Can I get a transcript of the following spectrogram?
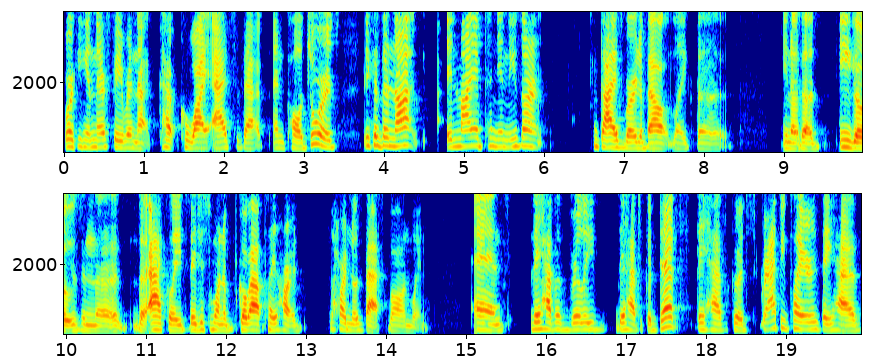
working in their favor, and that Ka- Kawhi adds to that, and Paul George, because they're not, in my opinion, these aren't guys worried about like the, you know, the egos and the the accolades. They just want to go out, play hard, hard nosed basketball, and win. And they have a really, they have good depth. They have good scrappy players. They have,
